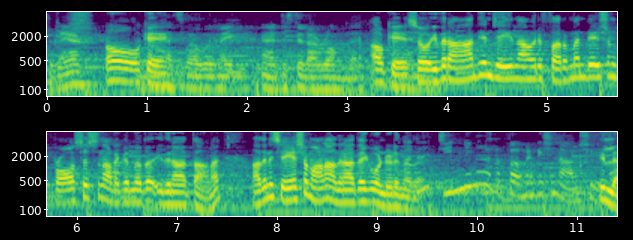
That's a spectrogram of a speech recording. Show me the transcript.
there. Oh, And okay That's where we make uh, distill our rum then. Okay, so ഇവർ ആദ്യം ചെയ്യുന്ന ആ ഒരു ഫെർമെന്റേഷൻ പ്രോസസ്സ് നടക്കുന്നത് ഇതിനകത്താണ്. അതിനുശേഷമാണ് അതിനകത്തേക്ക് കൊണ്ടിടുന്നത്. ജിന്നിന് ഫെർമെന്റേഷൻ ആവശ്യമില്ല. ഇല്ല.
